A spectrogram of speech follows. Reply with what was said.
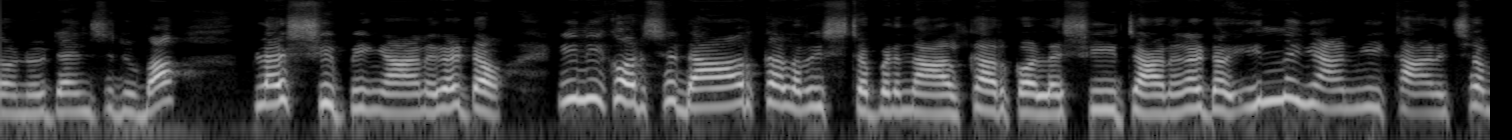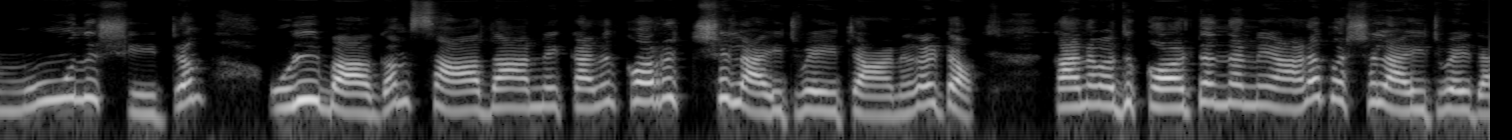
തൊണ്ണൂറ്റഞ്ച് രൂപ. പ്ലസ് ഷിപ്പിംഗ് ആണ് കേട്ടോ. ഇനി കുറച്ച് ഡാർക്ക് കളർ ഇഷ്ടപ്പെടുന്ന ആൾക്കാർക്കുള്ള ഷീറ്റ് ആണ് കേട്ടോ. ഇന്ന് ഞാൻ ഈ കാണിച്ച മൂന്ന് ഷീറ്റും ഉൾഭാഗം സാധാരണക്കാളും കുറച്ച് ലൈറ്റ് വെയിറ്റ് ആണ് കേട്ടോ. കാരണം അത് കോട്ടൺ തന്നെയാണ് പക്ഷെ ലൈറ്റ് വെയിറ്റ്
